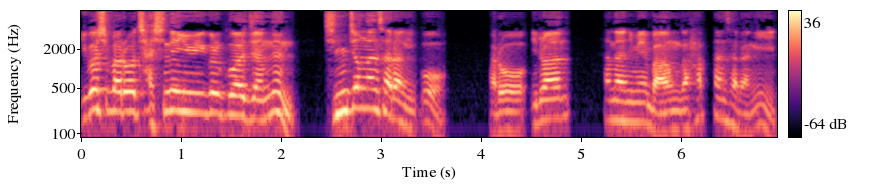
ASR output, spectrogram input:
이것이 바로 자신의 유익을 구하지 않는 진정한 사랑이고 바로 이러한 하나님의 마음과 합한 사랑이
